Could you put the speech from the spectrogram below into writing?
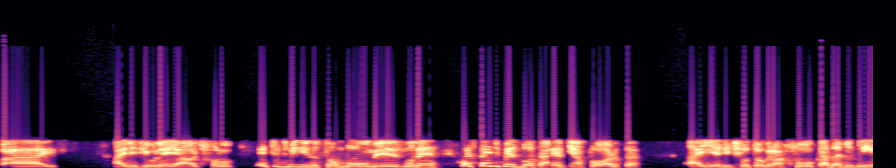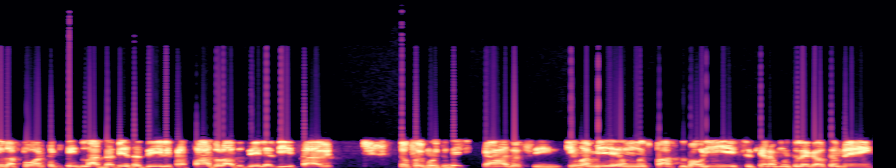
paz. Aí ele viu o layout e falou: esses meninos são bons mesmo, né? Mas pede para eles botarem a minha porta. Aí a gente fotografou cada vidrinho da porta que tem do lado da mesa dele para estar tá do lado dele ali, sabe? Então foi muito delicado, assim. Tinha uma, um espaço do Maurício, que era muito legal também.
